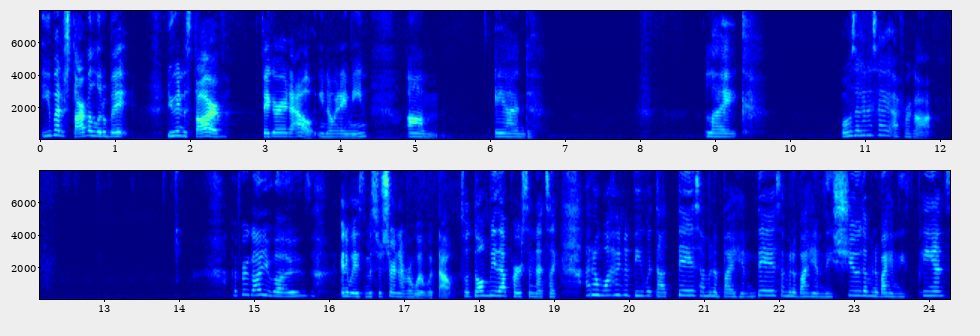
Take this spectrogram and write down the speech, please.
You better starve a little bit. You're gonna starve. Figure it out. You know what I mean? Um, and like, what was I gonna say? I forgot. I forgot, you guys anyways, Mr. Sir never went without. So don't be that person that's like, I don't want him to be without this. I'm gonna buy him this. I'm gonna buy him these shoes. I'm gonna buy him these pants,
